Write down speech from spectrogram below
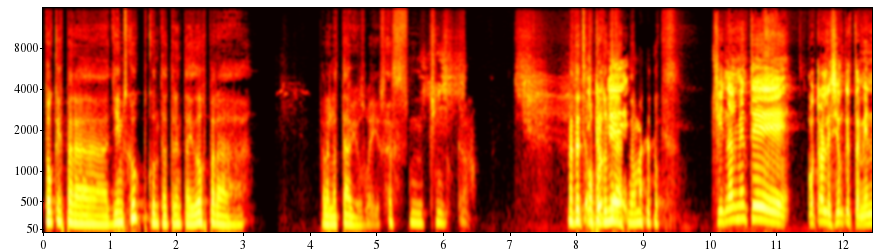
toques para James Cook contra 32 para, para Latavius, güey. O sea, es un chingo, cabrón. Oportunidades, no más que toques. Finalmente, otra lesión que también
